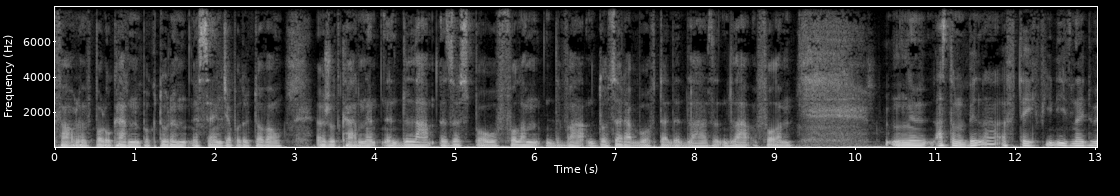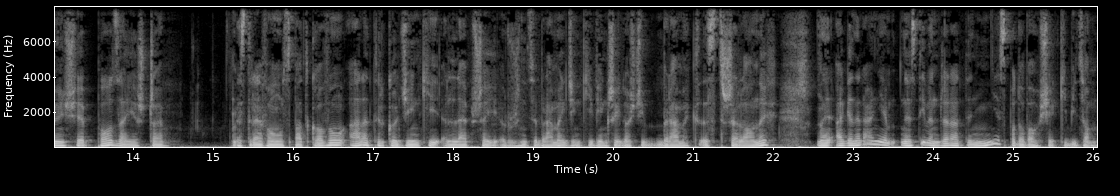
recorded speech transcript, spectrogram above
faulem w polu karnym, po którym sędzia podyktował rzut karny dla zespołu Fulham 2 do 0 było wtedy dla, dla Fulham. Aston Villa w tej chwili znajduje się poza jeszcze strefą spadkową, ale tylko dzięki lepszej różnicy bramek, dzięki większej ilości bramek strzelonych. A generalnie Steven Gerrard nie spodobał się kibicom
